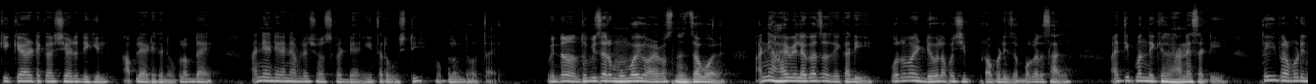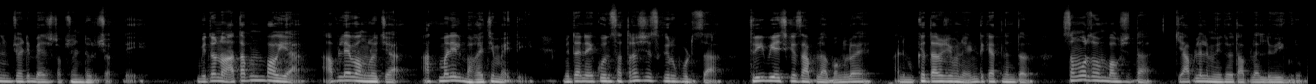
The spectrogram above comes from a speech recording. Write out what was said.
की केअरटेकर शेड देखील आपल्या या ठिकाणी उपलब्ध आहे आणि या ठिकाणी आपल्या शोषखड्डे आणि इतर गोष्टी उपलब्ध होत आहेत. मित्रांनो तुम्ही जर मुंबई वाड्यापासून जवळ आणि हायवे लगतच एखादी पूर्णपणे डेव्हलप अशी प्रॉपर्टी जर बघत असाल आणि ती पण देखील राहण्यासाठी तर ही प्रॉपर्टी तुमच्यासाठी बेस्ट ऑप्शन ठरू शकते. मित्रांनो आता आपण पाहूया आपल्या बंगलोच्या आतमधील भागाची माहिती. मित्रांनो एकूण सतराशे स्क्वेअर फूटचा थ्री बी एच केचा आपला बंगलो आहे आणि मुख्य दरवाजामध्ये म्हणजे एंटर केल्यानंतर समोर जाऊन पाहू शकता की आपल्याला मिळतो आपला लिव्हिंग रूम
